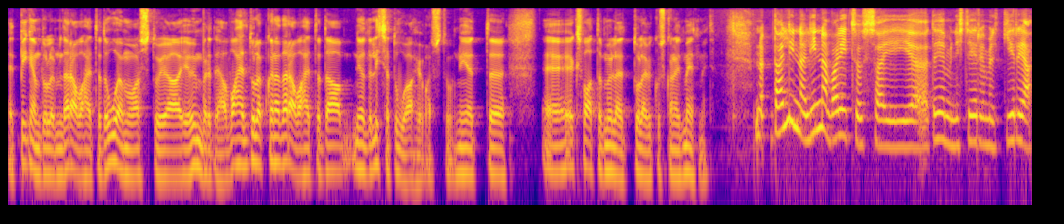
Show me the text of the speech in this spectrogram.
et pigem tuleb need ära vahetada uuema vastu ja, ja ümber teha, vahel tuleb ka need ära vahetada nii-öelda lihtsalt uue ahju vastu, nii et et eh, eks vaatame üle tulevikus ka neid meetmeid. no Tallinna linnavalitsus sai eh, teie ministeeriumilt kirja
